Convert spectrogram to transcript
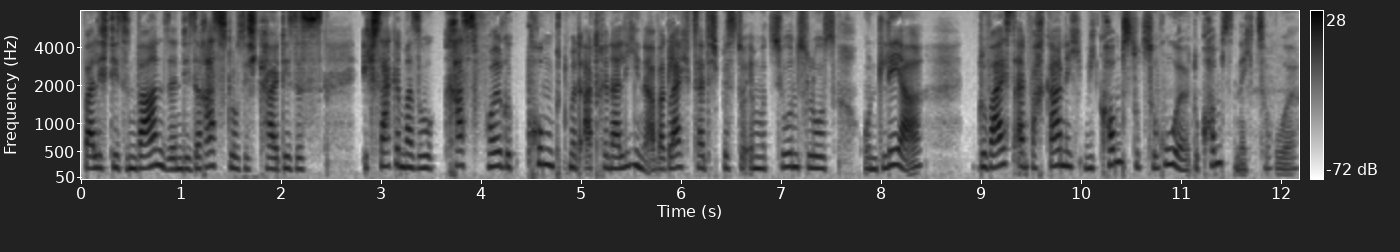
weil ich diesen Wahnsinn, diese Rastlosigkeit, dieses, ich sage immer so krass vollgepumpt mit Adrenalin, aber gleichzeitig bist du emotionslos und leer. Du weißt einfach gar nicht, wie kommst du zur Ruhe? Du kommst nicht zur Ruhe.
